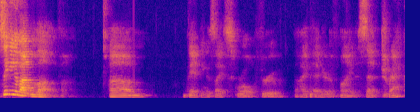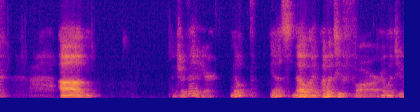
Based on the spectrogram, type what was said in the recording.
singing about love. Um, vamping as I scroll through the iPad here to find said track. Um, make sure I got it here. Nope. Yes? No, I, I went too far. I went too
